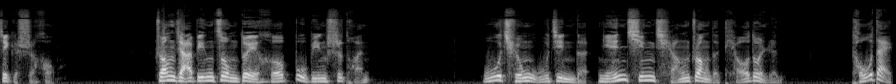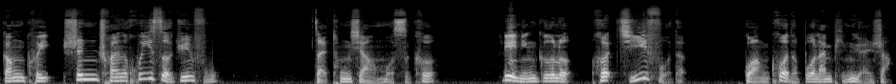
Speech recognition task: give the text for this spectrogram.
这个时候，装甲兵纵队和步兵师团，无穷无尽的年轻强壮的条顿人，头戴钢盔，身穿灰色军服，在通向莫斯科、列宁格勒和吉辅的广阔的波兰平原上，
